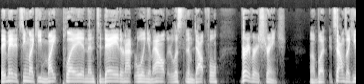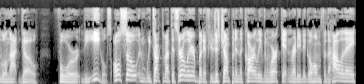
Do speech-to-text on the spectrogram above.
they made it seem like he might play. And then today, they're not ruling him out. They're listing him doubtful. Very, very strange. Uh, but it sounds like he will not go for the Eagles. Also, and we talked about this earlier, but if you're just jumping in the car, leaving work, getting ready to go home for the holiday,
